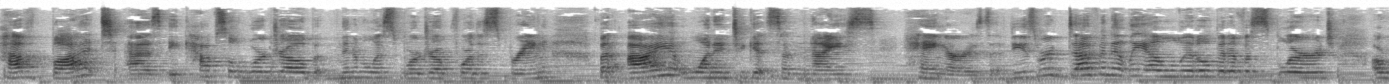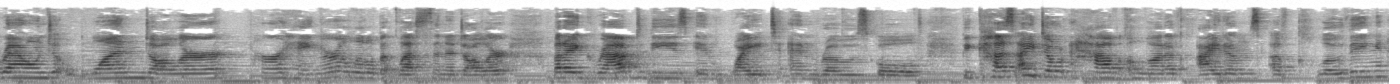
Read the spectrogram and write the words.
have bought as a capsule wardrobe, minimalist wardrobe for the spring. But I wanted to get some nice hangers. These were definitely a little bit of a splurge, around $1 per hanger, a little bit less than a dollar, but I grabbed these in white and rose gold. Because I don't have a lot of items of clothing,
